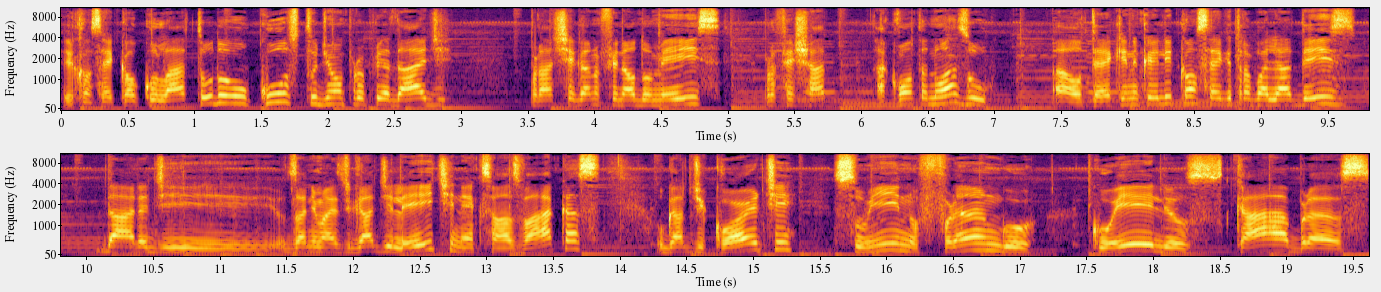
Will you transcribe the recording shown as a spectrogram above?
Ele consegue calcular todo o custo de uma propriedade para chegar no final do mês para fechar a conta no azul. Ah, o técnico ele consegue trabalhar desde da área de os animais de gado de leite, né, que são as vacas, o gado de corte, suíno, frango, coelhos, cabras.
